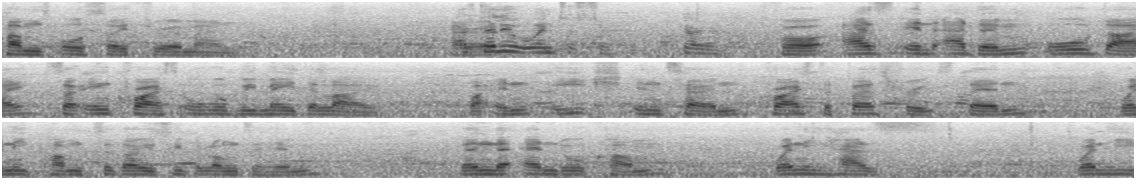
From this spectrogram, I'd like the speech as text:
comes also through a man. I'll tell you to stop. Carry on. For as in Adam all die, so in Christ all will be made alive. But in each in turn, Christ the first fruits, then, when he comes to those who belong to him, then the end will come, when he has when he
